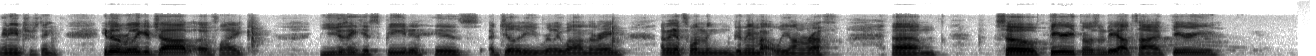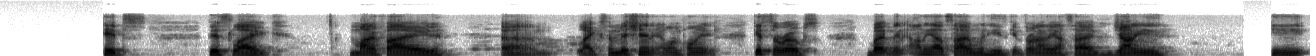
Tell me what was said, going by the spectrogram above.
and interesting. He does a really good job of like, using his speed and his agility really well in the ring. I think that's one thing good thing about Leon Ruff. Um, so Theory throws him to the outside. Theory hits this like modified um, like submission at one point, gets the ropes, but then on the outside when he's getting thrown on the outside, Johnny he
